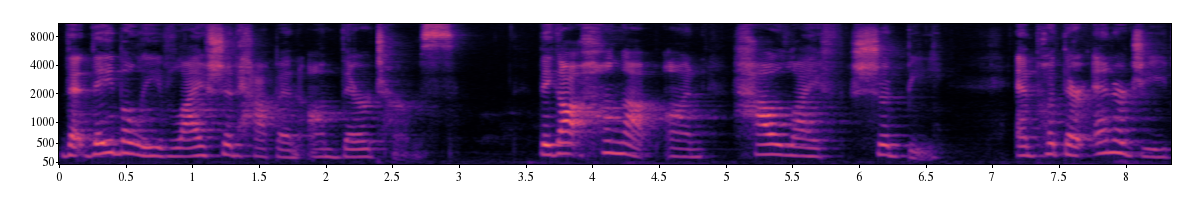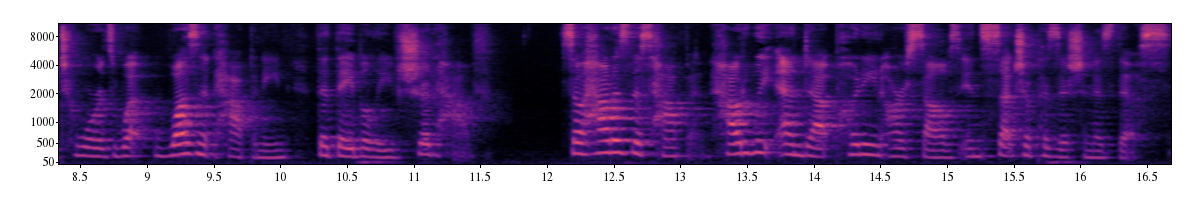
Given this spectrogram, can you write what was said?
that they believe life should happen on their terms. They got hung up on how life should be and put their energy towards what wasn't happening that they believed should have. So, how does this happen? How do we end up putting ourselves in such a position as this?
